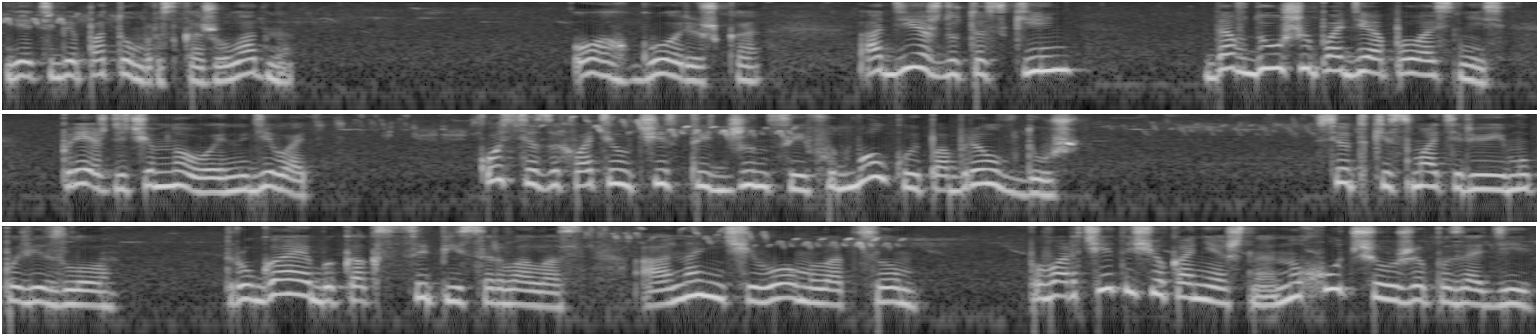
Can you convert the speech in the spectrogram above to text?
я тебе потом расскажу, ладно?» «Ох, горюшка, одежду-то скинь, да в душе поди ополоснись, прежде чем новое надевать». Костя захватил чистые джинсы и футболку и побрел в душ — все-таки с матерью ему повезло. Другая бы как с цепи сорвалась, а она ничего, молодцом. Поворчит еще, конечно, но худшее уже позади.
